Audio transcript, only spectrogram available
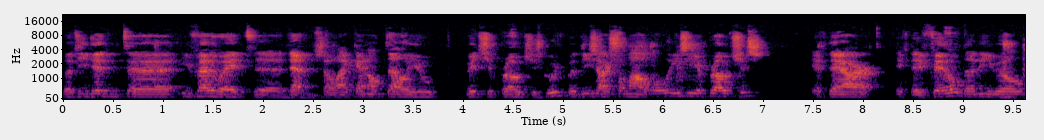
but he didn't uh, evaluate uh, them. So I cannot tell you which approach is good, but these are somehow all easy approaches. If they are, if they fail, then he will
